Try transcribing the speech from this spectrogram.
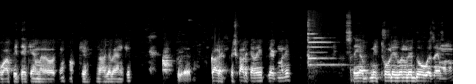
वाफ येते कॅमेऱ्यावरती ओके झालेलं आहे आणखी Clear. काढ कशी काढते ही प्लेट मध्ये. आता या मी थोडे बनवले, दोघच आहे म्हणून.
